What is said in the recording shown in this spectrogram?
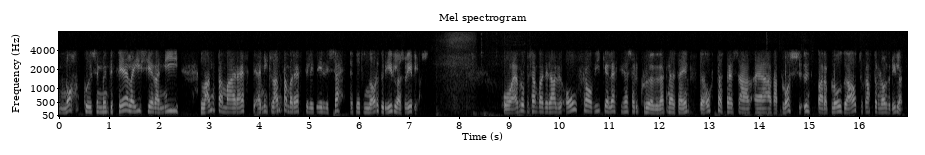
um nokkuð sem myndi fela í sér að ný landamæra eftir, að nýtt landamæra eftirlit er því sett upp með Norður Írlands og Írlands. Og Evrópussambandi er alveg ófrávíkjalegt í þessari kröfu vegna þess að einhverju óttast þess að, að það blossi upp bara blóðu átök aftur á Norður Írland.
